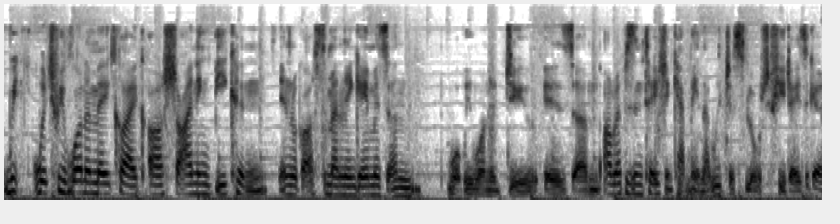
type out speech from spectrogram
we which we want to make like our shining beacon in regards to melanin gamers and what we want to do is um, our representation campaign that we just launched a few days ago,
